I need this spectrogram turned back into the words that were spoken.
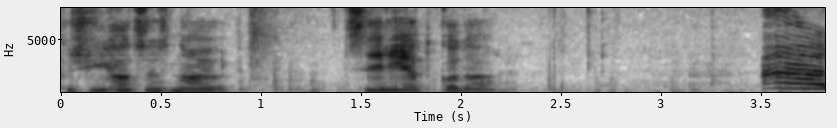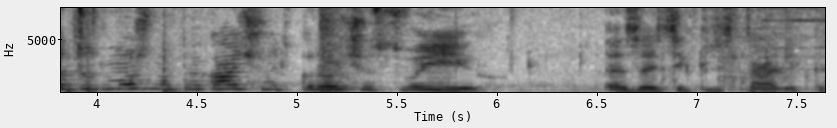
Хоч я це знаю. Це рідко, да? А, тут можна прокачувати, коротше, своїх е, за ці кристалики.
